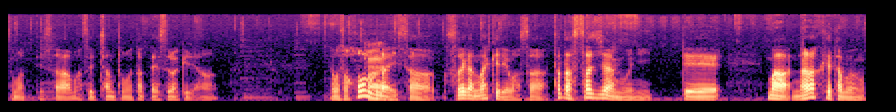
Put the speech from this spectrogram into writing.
集まってさ、まあ、それちゃんと歌ったりするわけじゃん。でもさ本来さ、それがなければさただスタジアムに行ってまあ長くて多分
